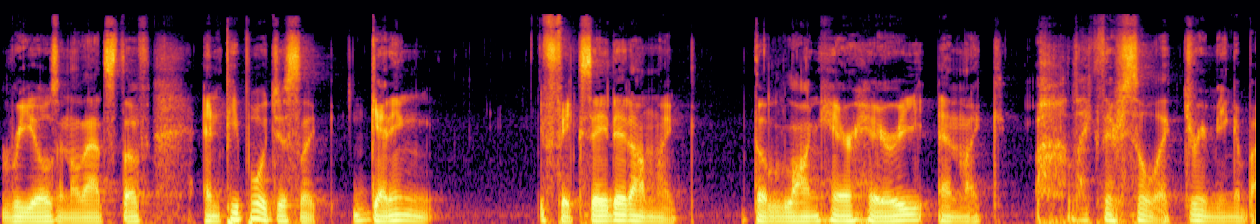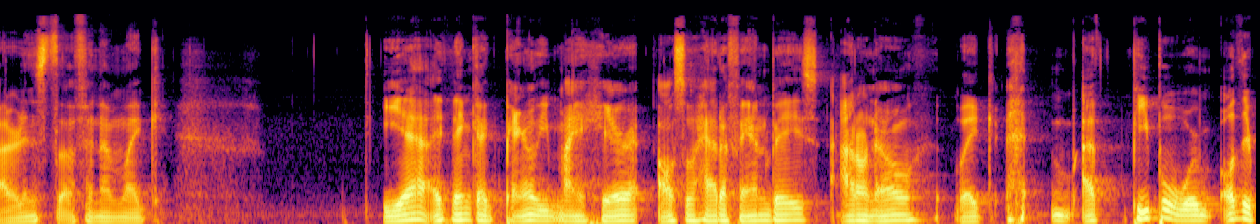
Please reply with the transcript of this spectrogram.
reels and all that stuff, and people just like getting fixated on like the long hair Harry and like like they're still like dreaming about it and stuff, and I'm like. Yeah, I think apparently my hair also had a fan base. I don't know. Like, people were other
